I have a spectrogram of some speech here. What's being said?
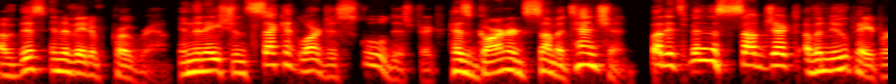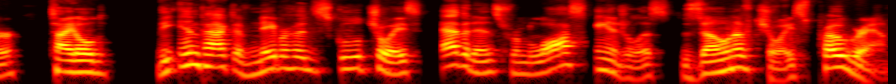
of this innovative program in the nation's second largest school district has garnered some attention, but it's been the subject of a new paper titled The Impact of Neighborhood School Choice Evidence from Los Angeles Zone of Choice Program.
